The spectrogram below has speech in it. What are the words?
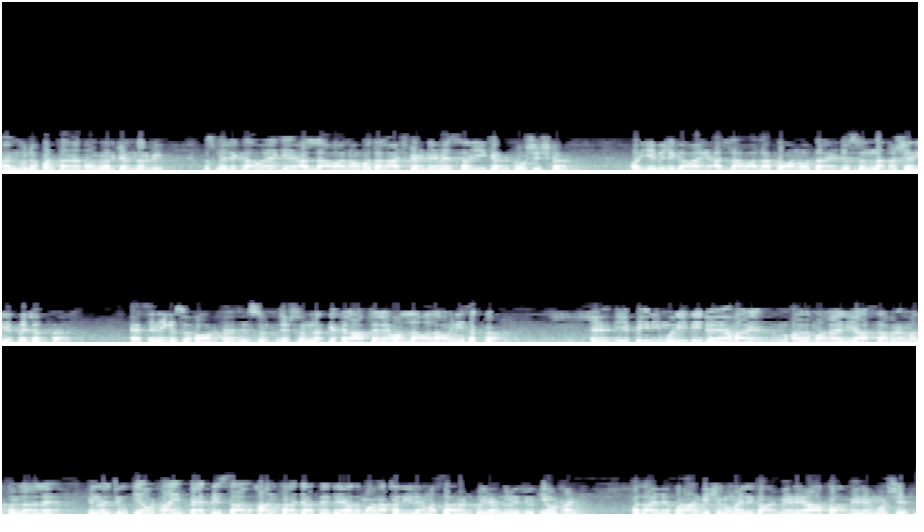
الحمد پڑھتا رہتا ہوں گھر کے اندر بھی۔ اس میں لکھا ہوا ہے کہ اللہ والوں کو تلاش کرنے میں صحیح کر، کوشش کر۔ اور یہ بھی لکھا ہوا ہے کہ اللہ والا کون ہوتا ہے جو سنت اور شریعت پہ چلتا ہے۔ ایسے نہیں کہ اور جو سنت کے خلاف چلے، وہ اللہ والا ہو ہی نہیں سکتا۔ یہ پیری مریدی جو ہے ہمارے حضرت مولانا الیاس صاحب رحمۃ اللہ علیہ، انہوں نے جوتیاں اٹھائیں۔ پینتیس سال خانقاہ جاتے تھے۔ حضرت مولانا خلیل احمد سہارنپوری رحمۃ اللہ جوتیاں اٹھائیں۔ فضائل قرآن کے شروع میں لکھا ہوا ہے، میرے آقا، میرے مرشد۔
